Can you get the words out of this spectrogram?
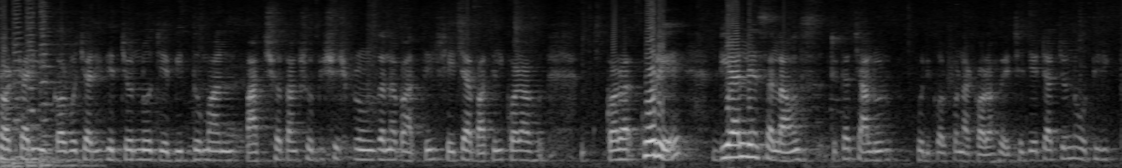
সরকারি কর্মচারীদের জন্য যে বিদ্যমান পাঁচ শতাংশ বিশেষ প্রণোদনা বাতিল, সেটা বাতিল করা করা করে ডিয়ারলেন্স অ্যালাউন্স যেটা চালুর পরিকল্পনা করা হয়েছে, যেটার জন্য অতিরিক্ত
